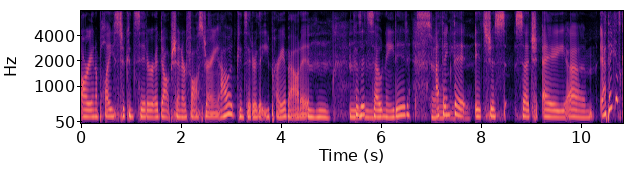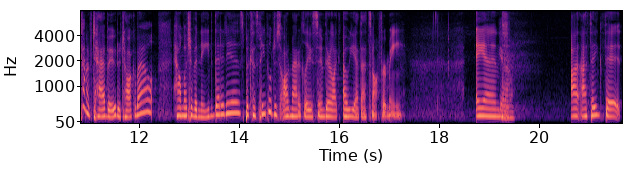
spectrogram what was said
are in a place to consider adoption or fostering, I would consider that you pray about it because it's so needed. So I think that it's just such a. Um, I think it's kind of taboo to talk about how much of a need that it is because people just automatically assume they're like, oh yeah, that's not for me. And Yeah. I, I think that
